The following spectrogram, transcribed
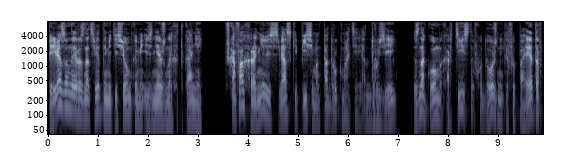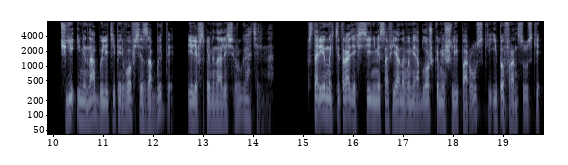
Перевязанные разноцветными тесемками из нежных тканей, в шкафах хранились связки писем от подруг матери, от друзей, знакомых, артистов, художников и поэтов, чьи имена были теперь вовсе забыты или вспоминались ругательно. В старинных тетрадях с синими софьяновыми обложками шли по-русски и по-французски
